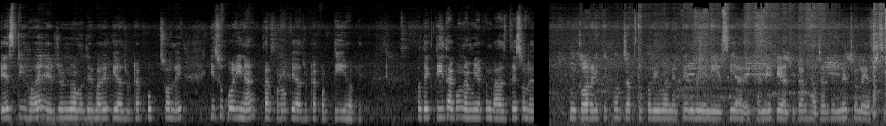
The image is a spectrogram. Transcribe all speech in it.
টেস্টি হয়। এর জন্য আমাদের ঘরে পেঁয়াজুটা খুব চলে। কিছু করি না, তারপরেও পেঁয়াজুটা করতেই হবে। তো দেখতেই থাকুন, আমি এখন ভাজতে চলে কড়াইতে পর্যাপ্ত পরিমাণে তেল নিয়ে নিয়েছি আর এখানে পেঁয়াজুটা ভাজার জন্য চলে আসছি।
